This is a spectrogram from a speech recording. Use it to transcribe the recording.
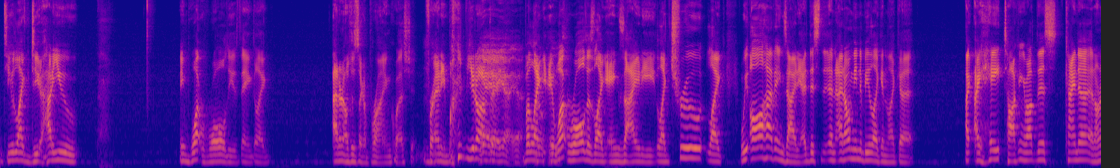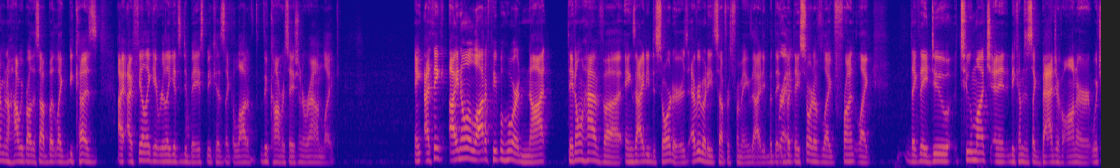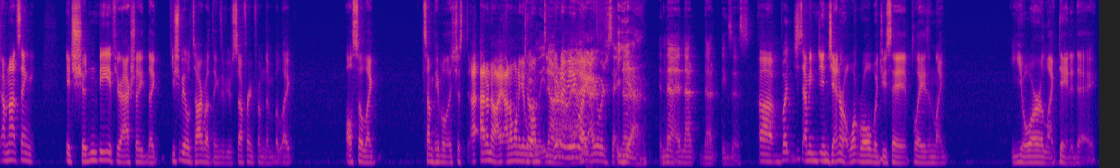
Do you like? Do you, how do you? I mean, what role do you think? Like, I don't know if this is like a prying question mm-hmm. for anybody. You don't Yeah, have to. yeah, yeah, yeah. But like, No, in please. what role does like anxiety, like true, like we all have anxiety. I this, and I don't mean to be like in like a. I, I hate talking about this kind of. I don't even know how we brought this up, but like because I, I feel like it really gets debased because like a lot of the conversation around like I think I know a lot of people who are not they don't have uh, anxiety disorders. Everybody suffers from anxiety, but they Right. but they sort of like front like like they do too much and it becomes this like badge of honor, which I'm not saying it shouldn't be if you're actually like you should be able to talk about things if you're suffering from them, but like also like some people it's just I, I don't know I, I don't want to get Totally. lumped. No, you know no, what I mean? like I, I get what you're saying. No, no, Yeah. no. and that and that that exists. uh, but just I mean in general, what role would you say it plays in like your like day to day?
